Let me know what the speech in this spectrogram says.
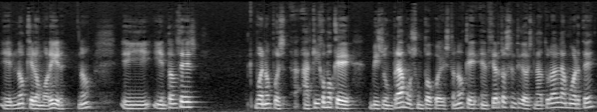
Eh, no quiero morir, ¿no? Y, y, entonces, bueno, pues aquí como que vislumbramos un poco esto, ¿no? Que en cierto sentido es natural la muerte,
